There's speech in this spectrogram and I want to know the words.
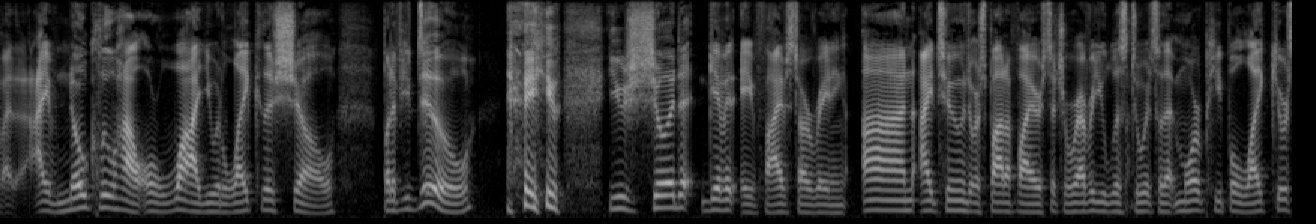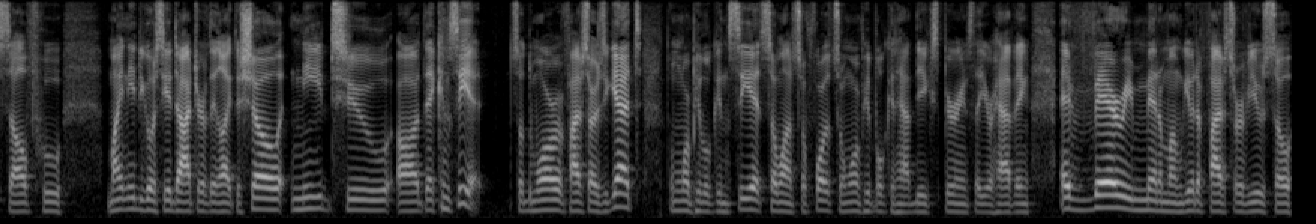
I have no clue how or why you would like the show, but if you do, you you should give it a five star rating on iTunes or Spotify or Stitcher wherever you listen to it, so that more people like yourself who might need to go see a doctor if they like the show need to uh, they can see it. So the more five stars you get, the more people can see it, so on and so forth. So more people can have the experience that you're having. At very minimum, give it a five star review. So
